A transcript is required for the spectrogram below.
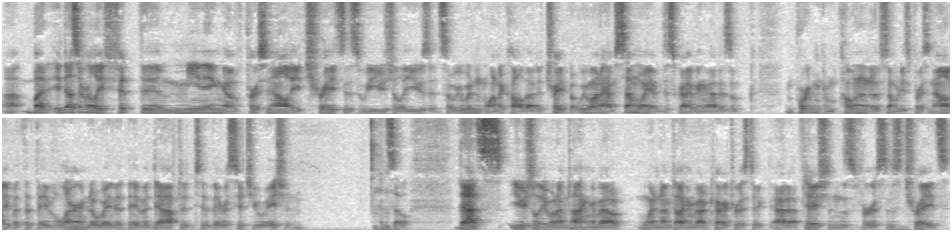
Uh, but it doesn't really fit the meaning of personality traits as we usually use it. So we wouldn't want to call that a trait, but we want to have some way of describing that as an important component of somebody's personality, but that they've learned a way that they've adapted to their situation. And so that's usually what I'm talking about when I'm talking about characteristic adaptations versus mm-hmm. traits.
